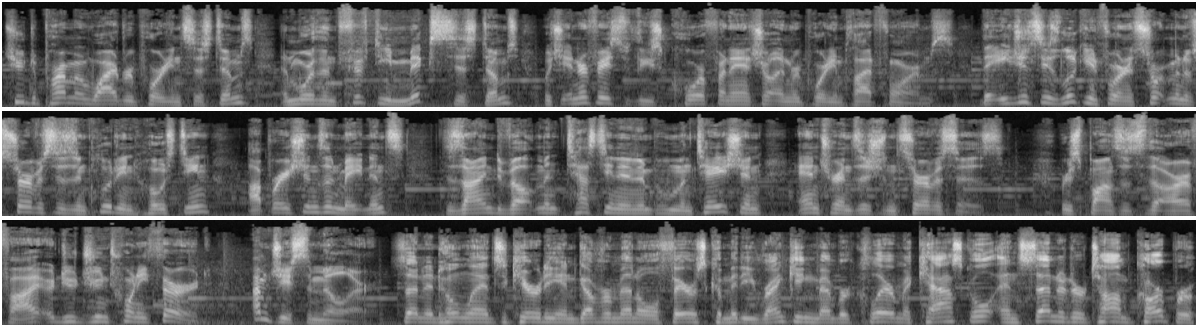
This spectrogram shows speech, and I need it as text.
two department wide reporting systems, and more than 50 mixed systems which interface with these core financial and reporting platforms. The agency is looking for an assortment of services including hosting, operations and maintenance, design, development, testing and implementation, and transition services. Responses to the RFI are due June 23rd. I'm Jason Miller. Senate Homeland Security and Governmental Affairs Committee ranking member Claire McCaskill and Senator Tom Carper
